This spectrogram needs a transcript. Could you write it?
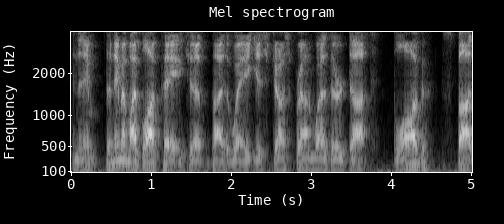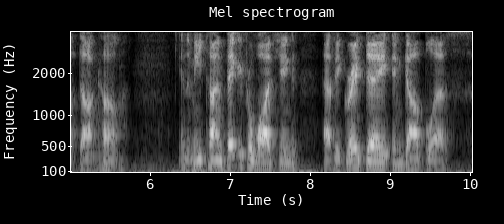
And the name, the name of my blog page, uh, by the way, is joshbrownweather.blogspot.com. In the meantime, thank you for watching. Have a great day, and God bless.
